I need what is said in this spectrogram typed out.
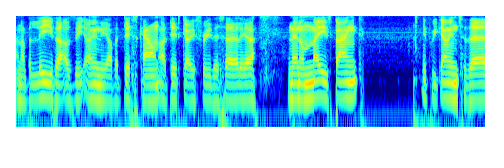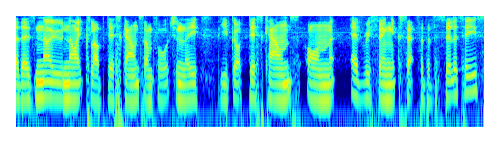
and I believe that was the only other discount. I did go through this earlier. And then on Maze Bank, if we go into there, there's no nightclub discounts, unfortunately. But you've got discounts on everything except for the facilities.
